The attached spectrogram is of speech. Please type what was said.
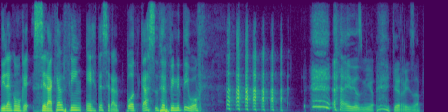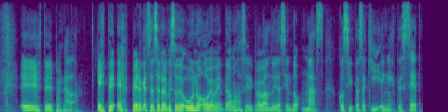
dirán como que, ¿será que al fin este será el podcast definitivo? Ay, Dios mío, qué risa. Este, pues nada. Este, espero que sea el episodio 1. Obviamente vamos a seguir grabando y haciendo más cositas aquí en este set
